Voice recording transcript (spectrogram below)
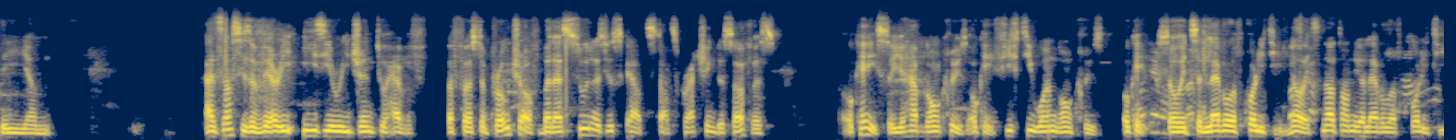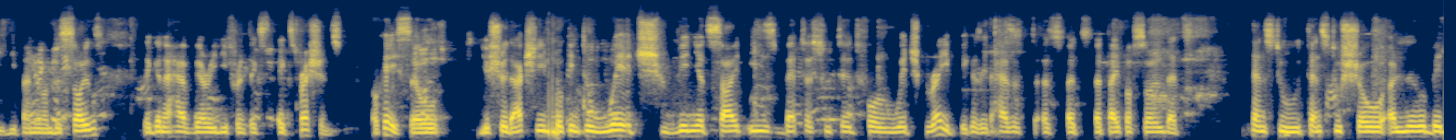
they um Alsace is a very easy region to have a first approach of but as soon as you start, start scratching the surface Okay, so you have Grand Crus. Okay, 51 Grand Crus. Okay, so it's a level of quality. No, it's not only a level of quality. Depending on the soils, they're going to have very different ex expressions. Okay, so you should actually look into which vineyard site is better suited for which grape because it has a, a, a type of soil that tends to tends to show a little bit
